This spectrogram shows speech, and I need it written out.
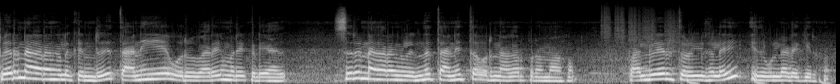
பெருநகரங்களுக்கென்று தனியே ஒரு வரைமுறை கிடையாது. சிறு நகரங்களிலிருந்து தனித்த ஒரு நகர்ப்புறமாகும். பல்வேறு தொழில்களை இது உள்ளடக்கியிருக்கும்.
